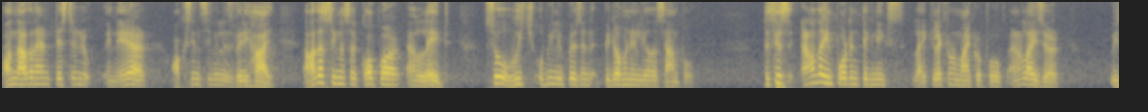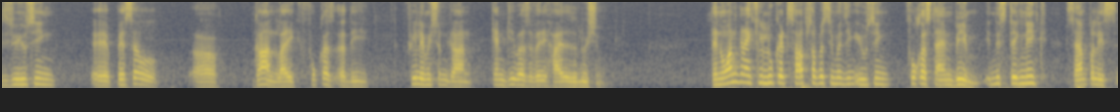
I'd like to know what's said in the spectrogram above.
On the other hand tested in air oxygen signal is very high. The other signals are copper and lead. So, which will be present predominantly on the sample. This is another important techniques like electron microprobe analyzer which is using a Pessl uh, gun like focus uh, the field emission gun can give us a very high resolution. Then one can actually look at subsurface imaging using focused ion beam. In this technique sample is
